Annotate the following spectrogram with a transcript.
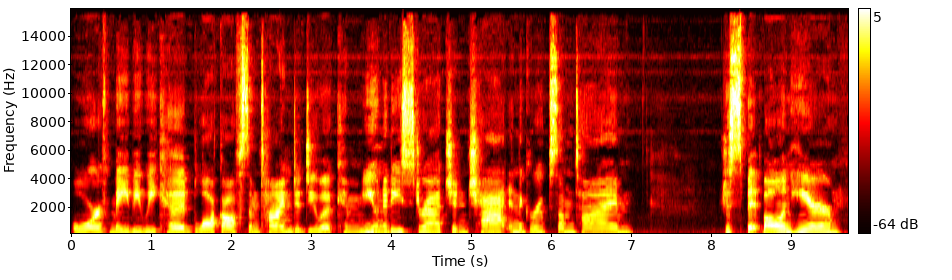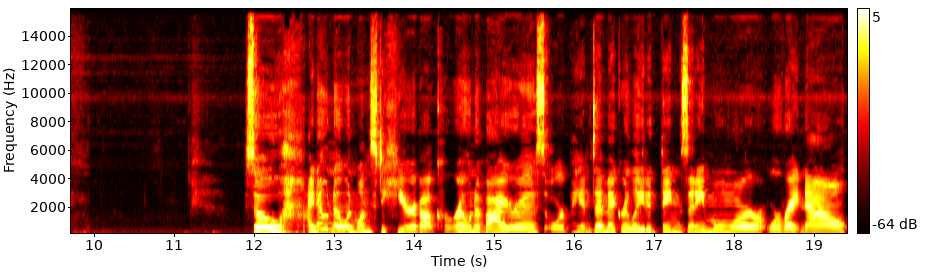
or if maybe we could block off some time to do a community stretch and chat in the group sometime. Just spitballing here. So, I know no one wants to hear about coronavirus or pandemic related things anymore or right now,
